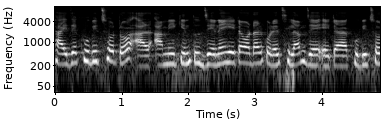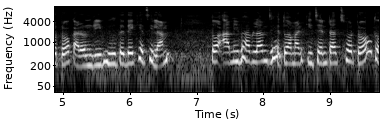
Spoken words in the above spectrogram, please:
সাইজে খুবই ছোট। আর আমি কিন্তু জেনেই এটা অর্ডার করেছিলাম যে এটা খুবই ছোট, কারণ রিভিউতে দেখেছিলাম। তো আমি ভাবলাম, যেহেতু আমার কিচেনটা ছোট, তো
